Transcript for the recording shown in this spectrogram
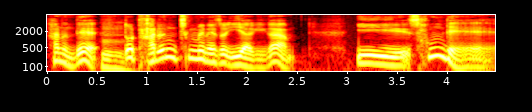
하는데 음. 또 다른 측면에서 이야기가 이 성대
